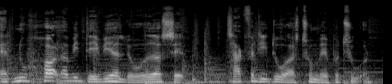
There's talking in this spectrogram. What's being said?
at nu holder vi det, vi har lovet os selv. Tak fordi du også tog med på turen.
